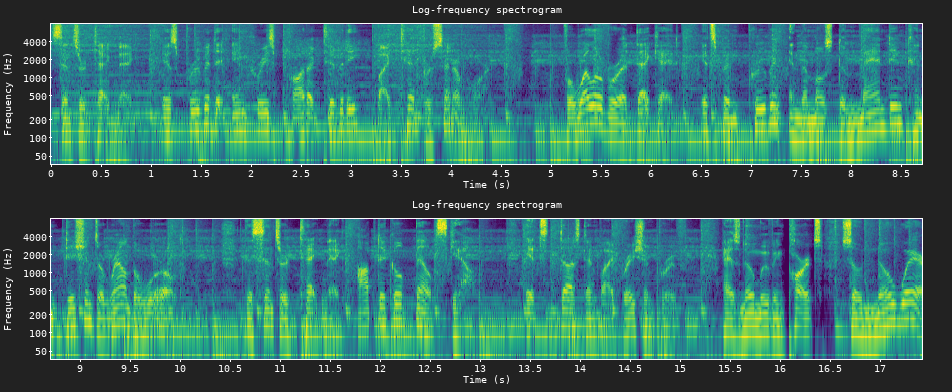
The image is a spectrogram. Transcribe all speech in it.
Sensor Technic is proven to increase productivity by 10% or more. For well over a decade, it's been proven in the most demanding conditions around the world. The Sensor Technic Optical Belt Scale. It's dust and vibration proof, has no moving parts, so no wear.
